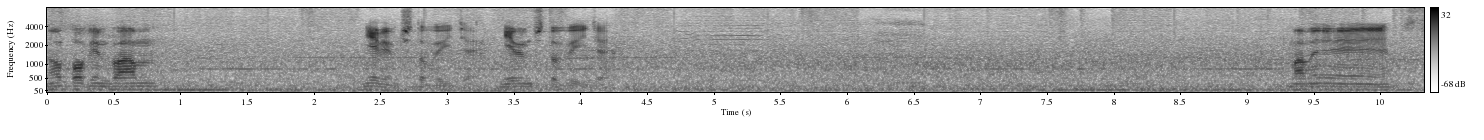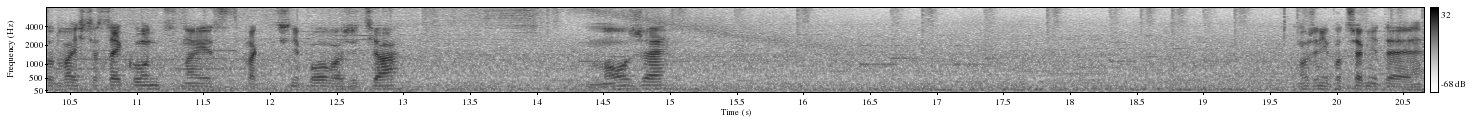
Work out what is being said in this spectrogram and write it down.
No powiem wam, nie wiem czy to wyjdzie. Nie wiem czy to wyjdzie. Mamy 120 sekund, no jest praktycznie połowa życia. Może. Może niepotrzebnie te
